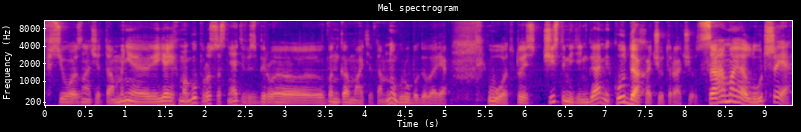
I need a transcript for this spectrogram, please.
все, значит, там мне, я их могу просто снять в, Сбер, в банкомате, там, ну, грубо говоря. Вот, то есть чистыми деньгами куда хочу трачу. Самое лучшее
